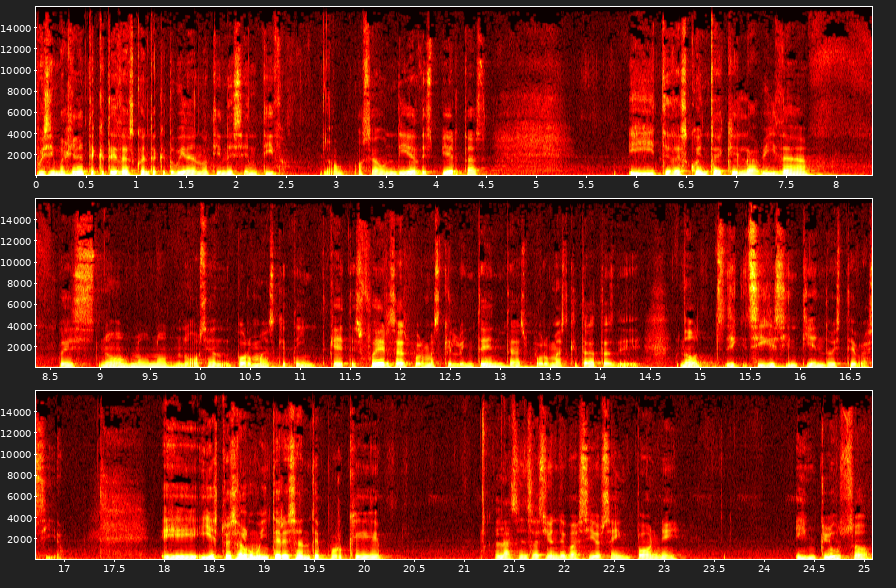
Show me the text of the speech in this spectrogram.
pues imagínate que te das cuenta que tu vida no tiene sentido, ¿no? O sea, un día despiertas y te das cuenta de que la vida, pues no, no, no, no, o sea, por más que te, que te esfuerzas, por más que lo intentas, por más que tratas de, ¿no? Sigues sintiendo este vacío. Eh, y esto es algo muy interesante porque la sensación de vacío se impone incluso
